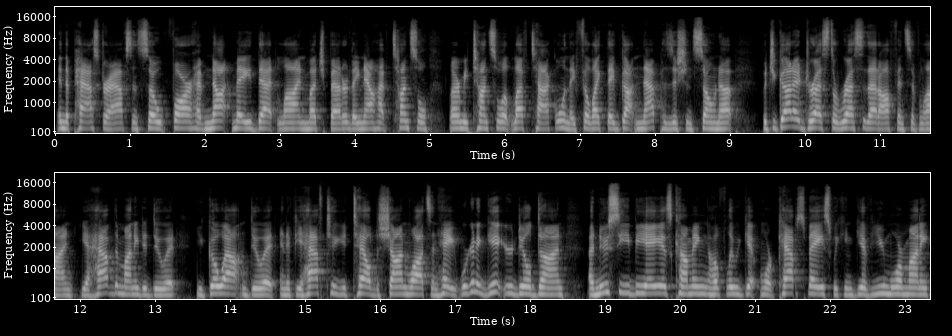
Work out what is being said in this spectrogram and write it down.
in the past drafts and so far have not made that line much better. They now have Tunsil, Laremy Tunsil at left tackle, and they feel like they've gotten that position sewn up. But you got to address the rest of that offensive line. You have the money to do it. You go out and do it. And if you have to, you tell Deshaun Watson, hey, we're going to get your deal done. A new CBA is coming. Hopefully, we get more cap space. We can give you more money.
